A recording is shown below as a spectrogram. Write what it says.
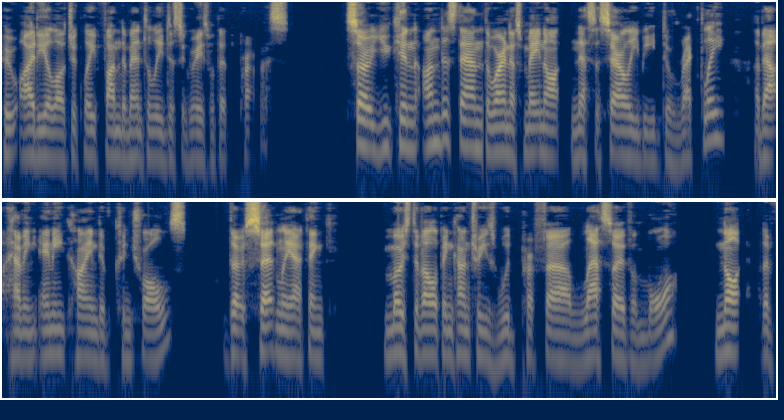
who ideologically fundamentally disagrees with its premise. So you can understand the awareness may not necessarily be directly about having any kind of controls, though certainly I think most developing countries would prefer less over more, not out of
